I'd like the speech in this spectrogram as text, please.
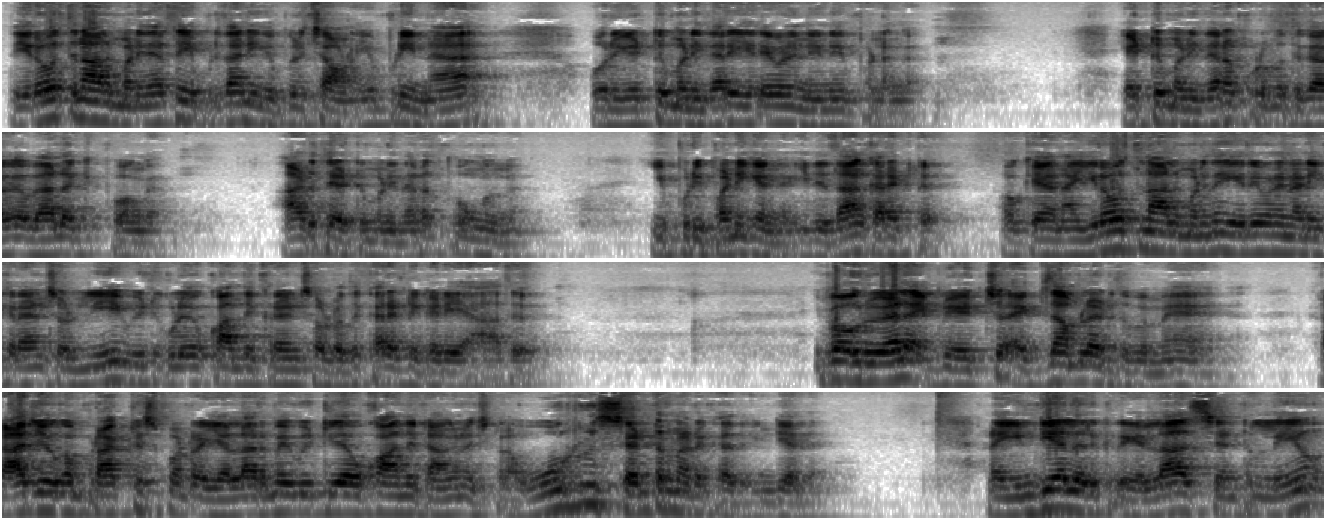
இந்த இருபத்தி நாலு மணி நேரத்தை இப்படி தான் நீங்கள் பிரிச்சாகணும். எப்படின்னா ஒரு எட்டு மணி நேரம் இறைவனை நினைவு பண்ணுங்கள் எட்டு மணி நேரம் குடும்பத்துக்காக வேலைக்கு போங்க. அடுத்த எட்டு மணி நேரம் தூங்குங்க. இப்படி பண்ணிக்கோங்க. இதுதான் கரெக்டு ஓகே நான் இருபத்தி நாலு மணி தான் இறைவனை நினைக்கிறேன்னு சொல்லி வீட்டுக்குள்ளேயே உட்காந்துக்கிறேன்னு சொல்கிறது கரெக்டு கிடையாது. இப்போ ஒரு வேலை இப்படி எக்ஸாம்பிளாக எடுத்துப்போமே. ராஜயோகம் ப்ராக்டிஸ் பண்ணுற எல்லாருமே வீட்டிலே உட்காந்துட்டாங்கன்னு வச்சுக்கலாம். ஒரு சென்டர் நடக்காது இந்தியாவில் ஆனால் இந்தியாவில் இருக்கிற எல்லா சென்டர்லேயும்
